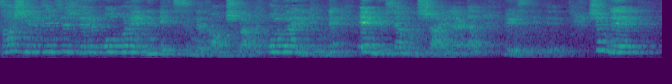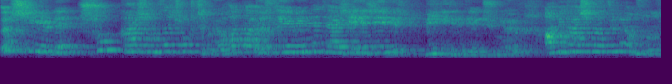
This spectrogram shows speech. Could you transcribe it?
sağ temsilcileri Paul Valéry'nin etkisinde kalmışlardır. Paul Valéry kimdi? En büyük sembolist şairlerden birisiydi. Şimdi öz şiirde şu karşımıza çok çıkıyor. Hatta ÖSYM'nin de tercih edeceği bir. Ahmet Haşim'i hatırlıyor musunuz?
